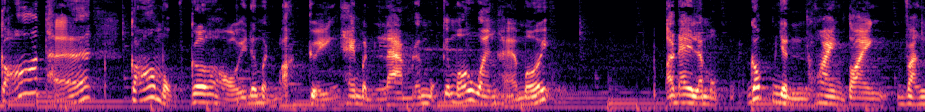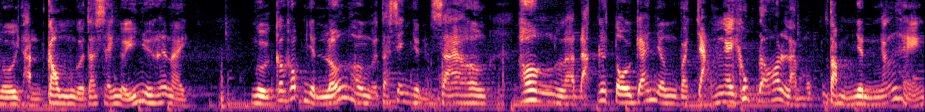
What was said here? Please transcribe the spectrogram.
có thể có một cơ hội để mình bắt chuyện hay mình làm nên một cái mối quan hệ mới. Ở đây là một góc nhìn hoàn toàn và người thành công, người ta sẽ nghĩ như thế này. Người có góc nhìn lớn hơn, người ta sẽ nhìn xa hơn. Hơn là đặt cái tôi cá nhân và chặn ngay khúc đó là một tầm nhìn ngắn hạn.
